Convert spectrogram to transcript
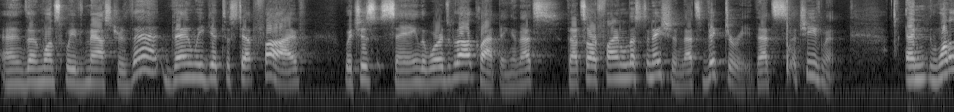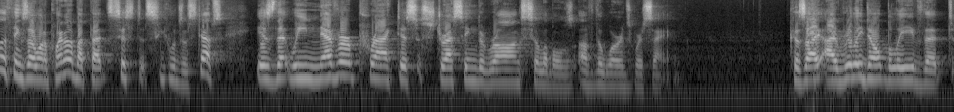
And then once we've mastered that, then we get to step five, which is saying the words without clapping. And that's, that's our final destination. That's victory. That's achievement. And one of the things I want to point out about that sequence of steps is that we never practice stressing the wrong syllables of the words we're saying. Because I, I, really don't believe that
